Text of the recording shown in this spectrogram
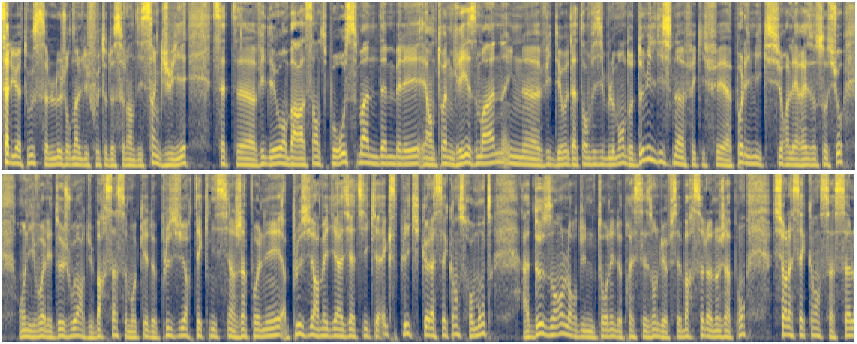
Salut à tous, le journal du foot de ce lundi 5 juillet. Cette euh, vidéo embarrassante pour Ousmane Dembélé et Antoine Griezmann, une vidéo datant visiblement de 2019 et qui fait euh, polémique sur les réseaux sociaux. On y voit les deux joueurs du Barça se moquer de plusieurs techniciens japonais. Plusieurs médias asiatiques expliquent que la séquence remonte à deux ans lors d'une tournée de pré-saison du FC Barcelone au Japon. Sur la séquence, seul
